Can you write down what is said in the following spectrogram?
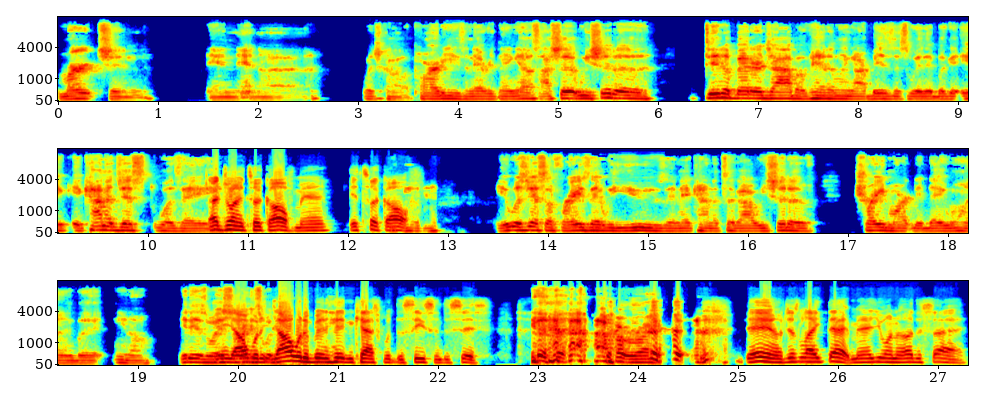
merch and and and uh, what you call it, parties and everything else. I should we should have did a better job of handling our business with it, but it, it kind of just was a That joint took off, man. It took off. it was just a phrase that we used, and it kind of took off. We should have trademarked it day one, but you know, it is what Yeah, y'all would y'all would have been hitting cats with the cease and desist. right. Damn, just like that, man. You on the other side.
